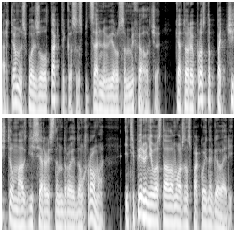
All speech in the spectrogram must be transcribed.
Артем использовал тактику со специальным вирусом Михалыча, который просто подчистил мозги сервисным дроидом Хрома, и теперь у него стало можно спокойно говорить.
